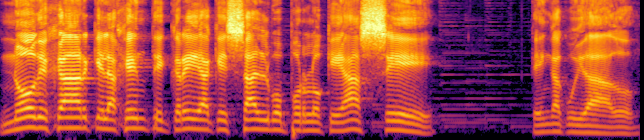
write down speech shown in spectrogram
No dejar que la gente crea que es salvo por lo que hace. Tenga cuidado.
